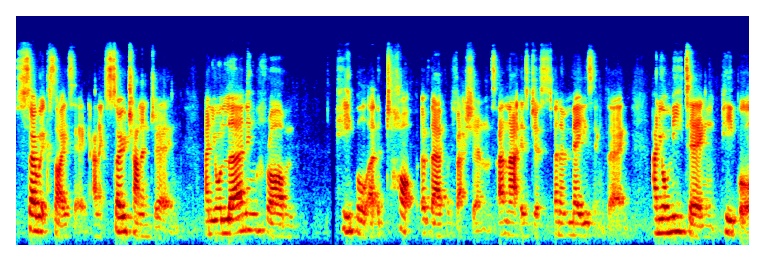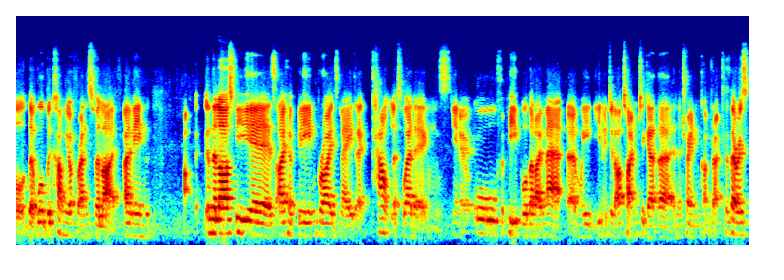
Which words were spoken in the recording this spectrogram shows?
so exciting and it's so challenging and you're learning from people at the top of their professions, and that is just an amazing thing. And you're meeting people that will become your friends for life. I mean, in the last few years, I have been bridesmaid at countless weddings, you know, all for people that I met and we, you know, did our time together in the training contract. Because there is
